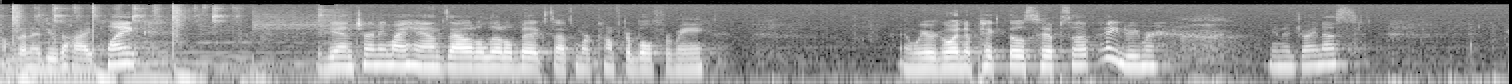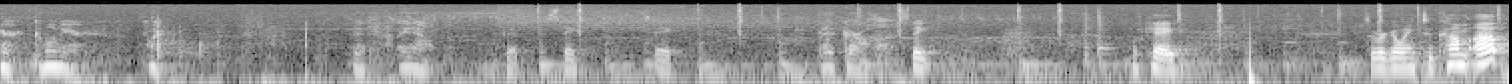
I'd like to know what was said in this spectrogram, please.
I'm gonna do the high plank. Again, turning my hands out a little bit because that's more comfortable for me. And we are going to pick those hips up. Hey, dreamer. You gonna join us? Here, come over here. Come on. Good. Lay down. Good. Stay. Stay. Good girl. Stay. Okay. So we're going to come up,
